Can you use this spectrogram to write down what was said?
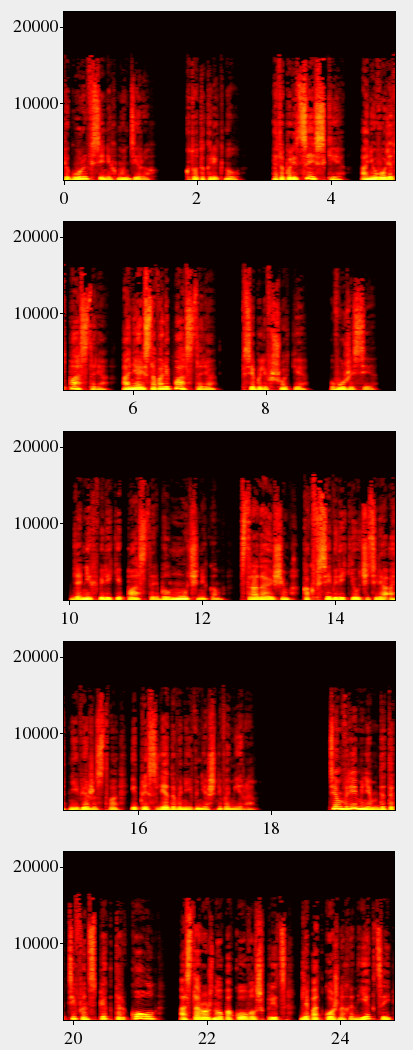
фигуры в синих мундирах. Кто-то крикнул, «Это полицейские! Они уводят пастыря! Они арестовали пастыря!» Все были в шоке, в ужасе. Для них великий пастырь был мучеником, страдающим, как все великие учителя, от невежества и преследований внешнего мира. Тем временем детектив-инспектор Коул осторожно упаковывал шприц для подкожных инъекций,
